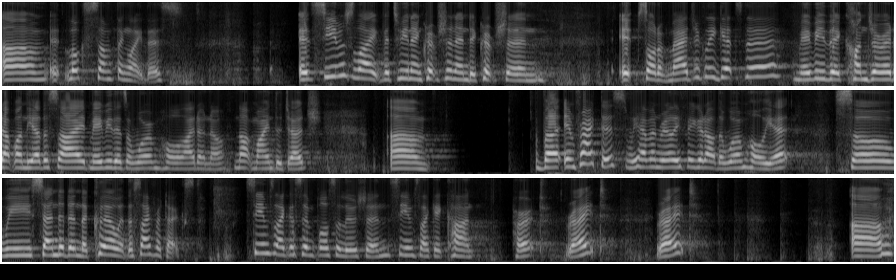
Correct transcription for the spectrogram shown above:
um, it looks something like this. It seems like between encryption and decryption, it sort of magically gets there. Maybe they conjure it up on the other side. Maybe there's a wormhole. I don't know. Not mine to judge. Um, but in practice, we haven't really figured out the wormhole yet. So we send it in the clear with the ciphertext. Seems like a simple solution. Seems like it can't hurt, right? Right? Um,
